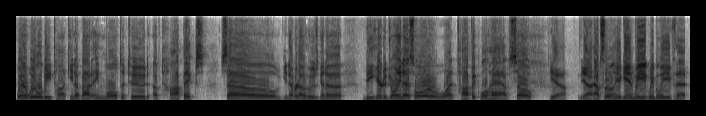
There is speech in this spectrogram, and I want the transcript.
where we will be talking about a multitude of topics. So you never know who's going to be here to join us or what topic we'll have. So, Yeah, yeah, absolutely. Again, we, we believe that,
